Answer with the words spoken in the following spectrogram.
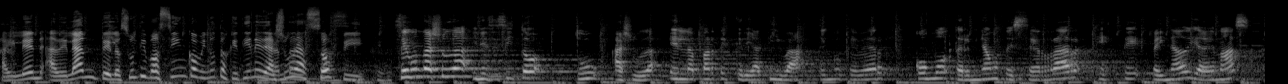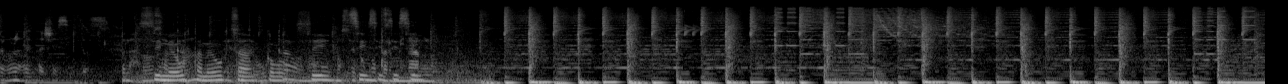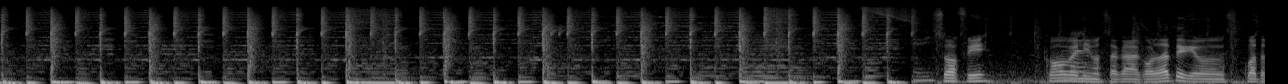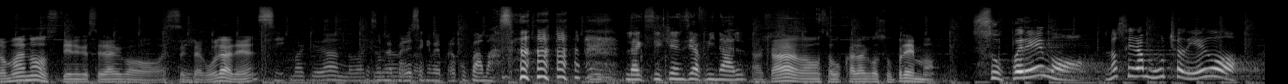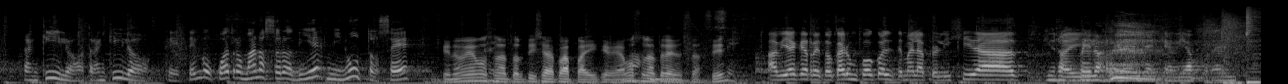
Ailén, adelante. Los últimos 5 minutos que tiene de ayuda, Sofi. Segunda ayuda y necesito tu ayuda en la parte creativa. Tengo que ver cómo terminamos de cerrar este peinado y además algunos detallecitos. Sí, me gusta, me gusta. Sí, No sé sí, cómo sí, sí, sí. Sofi, ¿cómo Hola. venimos acá? Acordate que vos, cuatro manos tiene que ser algo espectacular, ¿eh? Sí, Va quedando, va eso quedando. me parece que me preocupa más. Sí. la exigencia final. Acá vamos a buscar algo supremo. Supremo. ¿No será mucho, Diego? Tranquilo, tranquilo. Que tengo cuatro manos, solo 10 minutos, ¿eh? Que no veamos una tortilla de papa y que veamos No. una trenza, ¿sí? Sí. Había que retocar un poco el tema de la prolijidad. Y unos Ahí. pelos rebeldes que había por ahí.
